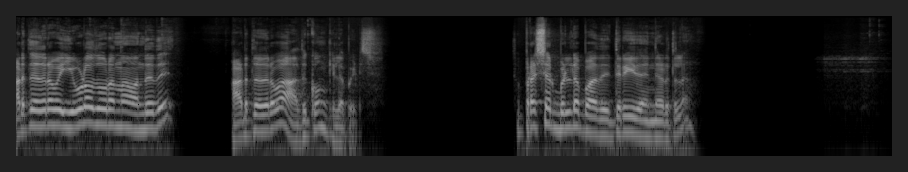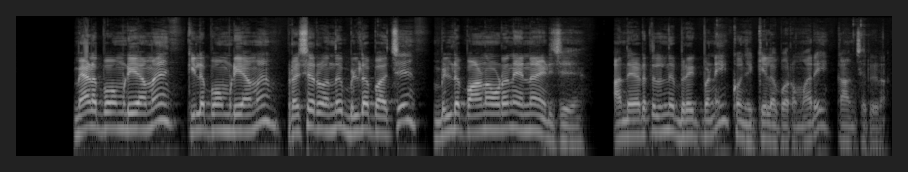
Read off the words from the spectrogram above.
அடுத்த தடவை இவ்வளோ தூரம் தான் வந்தது. அடுத்த தடவை அதுக்கும் கீழே போயிடுச்சு. ஸோ ப்ரெஷர் பில்டப் அது தெரியுது இந்த இடத்துல? மேலே போக முடியாமல் கீழே போக முடியாமல் ப்ரெஷர் வந்து பில்டப் ஆச்சு. பில்டப் ஆன உடனே என்ன ஆயிடுச்சு? அந்த இடத்துலேருந்து பிரேக் பண்ணி கொஞ்சம் கீழே போகிற மாதிரி காமிச்சிருக்கிறான்.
